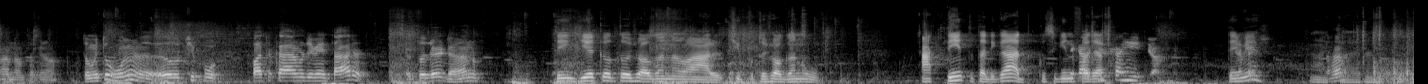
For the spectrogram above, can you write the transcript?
Ah, não, tá vendo? Não. Tô muito ruim, mano. Eu, tipo, pra trocar arma de inventário, eu tô lerdando. Tem dia que eu tô jogando, ah, tipo, tô jogando atento, tá ligado? Conseguindo Tem fazer... Tem carrinho aqui, ó. Tem mesmo? Ai, uhum. caramba.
